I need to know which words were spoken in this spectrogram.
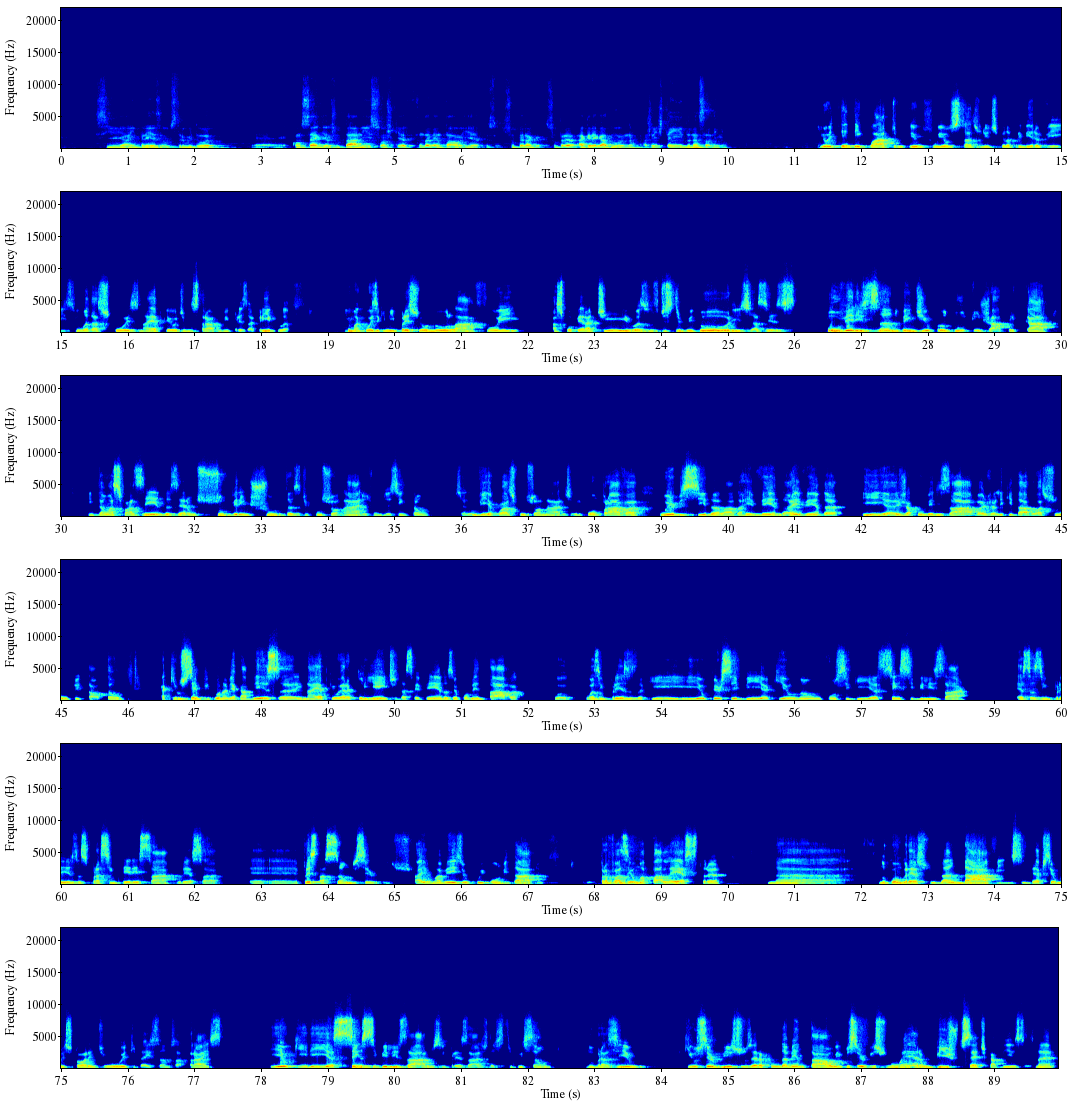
se a empresa, o distribuidor, é, consegue ajudar nisso, acho que é fundamental e é super, super agregador. Né? A gente tem ido nessa linha. Em 84, eu fui aos Estados Unidos pela primeira vez. E uma das coisas, na época eu administrava uma empresa agrícola, e uma coisa que me impressionou lá foi as cooperativas, os distribuidores, às vezes pulverizando, vendia o produto já aplicado. Então, as fazendas eram super enxutas de funcionários, vamos dizer assim. Então, você não via quase funcionários. Ele comprava o herbicida lá da revenda, a revenda ia, já pulverizava, já liquidava o assunto e tal. Então, aquilo sempre ficou na minha cabeça, e na época eu era cliente das revendas, eu comentava com as empresas aqui, e eu percebia que eu não conseguia sensibilizar essas empresas para se interessar por essa é, é, prestação de serviço. Aí, uma vez, eu fui convidado para fazer uma palestra na, no congresso da Andave. Isso deve ser uma história de oito, dez anos atrás. E eu queria sensibilizar os empresários da distribuição do Brasil que os serviços era fundamental e que o serviço não era um bicho de sete cabeças, né?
